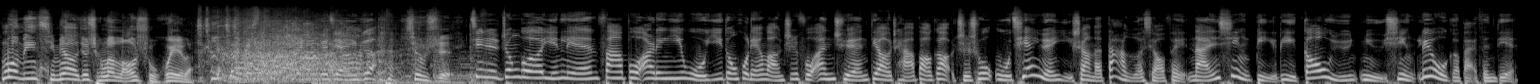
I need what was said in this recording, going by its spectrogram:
莫名其妙就成了老鼠会了，一个捡一个。就是。近日，中国银联发布《二零一五移动互联网支付安全调查报告》，指出五千元以上的大额消费，男性比例高于女性六个百分点，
